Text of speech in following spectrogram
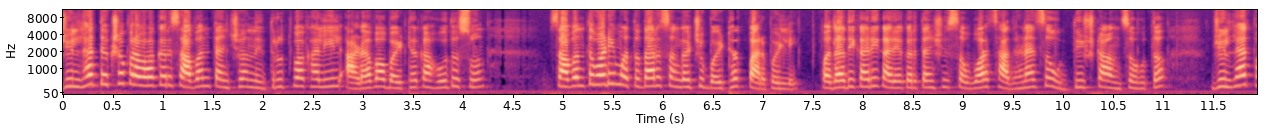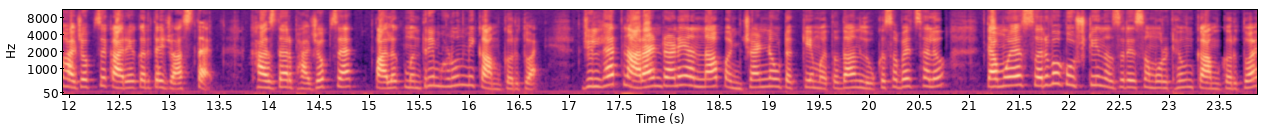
जिल्हाध्यक्ष प्रभाकर सावंत यांच्या नेतृत्वाखालील आढावा बैठका होत असून सावंतवाडी मतदारसंघाची बैठक पार पडली. पदाधिकारी कार्यकर्त्यांशी संवाद साधण्याचं उद्दिष्ट आमचं होतं. जिल्ह्यात भाजपचे कार्यकर्ते जास्त आहेत. खासदार भाजपचे आहेत. पालकमंत्री म्हणून मी काम करतोय. जिल्ह्यात नारायण राणे यांना पंच्याण्णव टक्के मतदान लोकसभेत झालं. त्यामुळे या सर्व गोष्टी नजरेसमोर ठेवून काम करतोय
